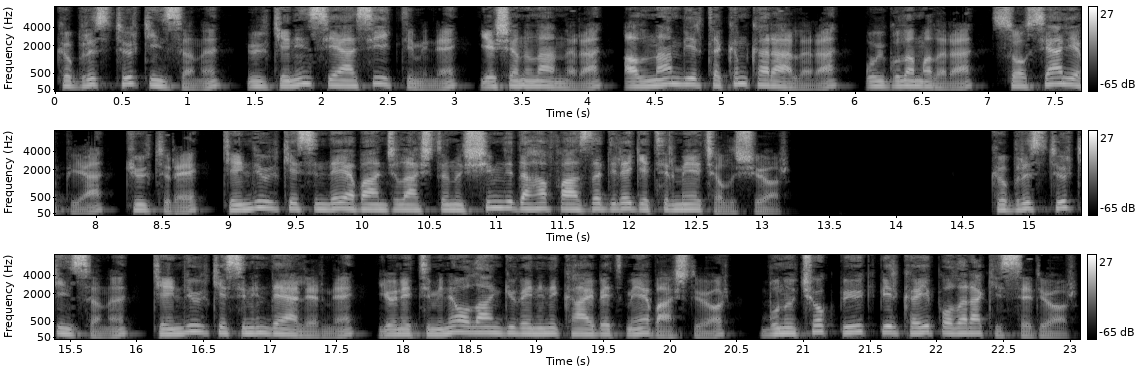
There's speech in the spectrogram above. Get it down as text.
Kıbrıs Türk insanı, ülkenin siyasi iklimine, yaşanılanlara, alınan bir takım kararlara, uygulamalara, sosyal yapıya, kültüre, kendi ülkesinde yabancılaştığını şimdi daha fazla dile getirmeye çalışıyor. Kıbrıs Türk insanı, kendi ülkesinin değerlerine, yönetimine olan güvenini kaybetmeye başlıyor, bunu çok büyük bir kayıp olarak hissediyor.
